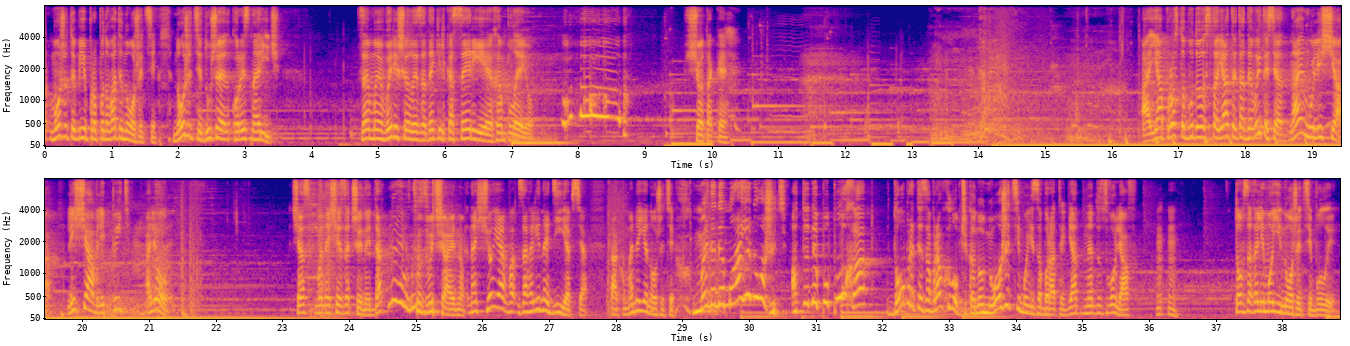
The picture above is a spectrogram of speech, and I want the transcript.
Можу тобі пропонувати ножиці. Ножиці дуже корисна річ. Це ми вирішили за декілька серій геймплею. Що таке? А я просто буду стояти та дивитися, найму ліща. Ліща вліпить. Алло. Зараз мене ще зачинить, так? Ну, ну, звичайно. На що я взагалі надіявся? Так, у мене є ножиці. У мене немає ножиць! А ти не попуха! Добре, ти забрав хлопчика, ну ножиці мої забирати я не дозволяв. М-м. То взагалі мої ножиці були.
